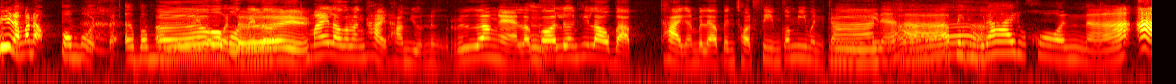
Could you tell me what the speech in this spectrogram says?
พี่หลังบ้านบอกโปรโมทเออโปรโมเอทเลยอโปรโปรโมโมททไปเลเลยยไม่เรากำลังถ่ายทำอยู่หนึ่งเรื่องไงแล้วก็เรื่องที่เราแบบถ่ายกันไปแล้วเป็นช็อตฟิล์มก็มีเหมือนกันนี่นะคะ เออ ไปดูได้ทุกคนนะอะ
